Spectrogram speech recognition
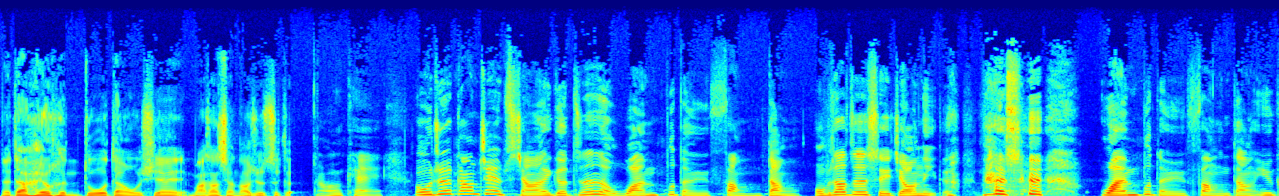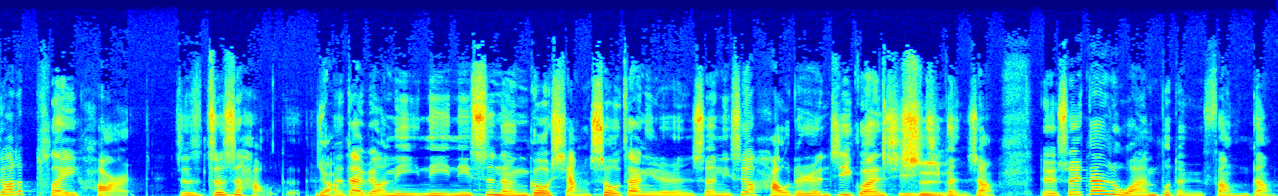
那当然还有很多，但我现在马上想到就这个。OK，我觉得刚 James 讲到一个，真的玩不等于放荡，我不知道这是谁教你的，但是玩不等于放荡，You gotta play hard。就是这是好的，那.代表你你你是能够享受在你的人生，你是有好的人际关系，基本上对，所以但是玩不等于放荡。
